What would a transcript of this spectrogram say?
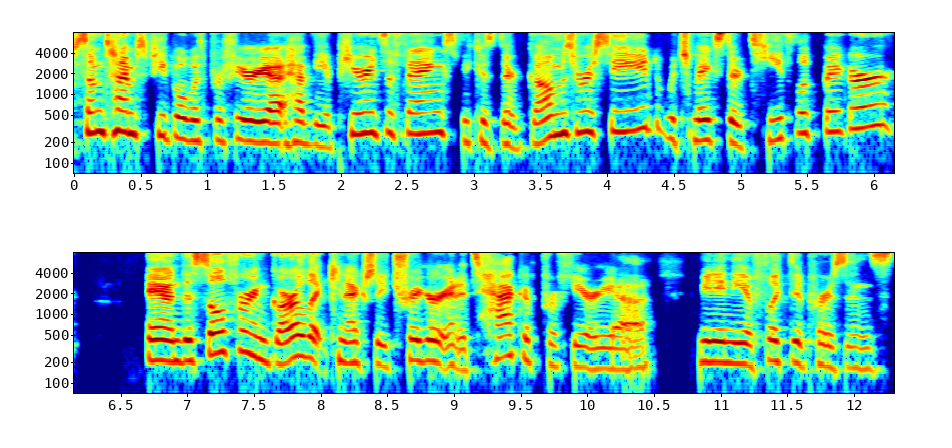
Sometimes people with porphyria have the appearance of fangs because their gums recede, which makes their teeth look bigger. And the sulfur and garlic can actually trigger an attack of porphyria, meaning the afflicted persons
